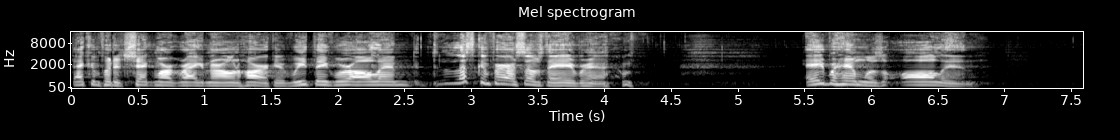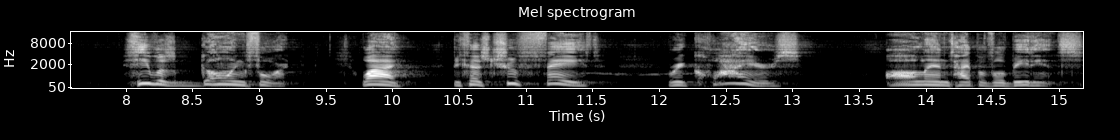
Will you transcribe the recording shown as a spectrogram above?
that can put a check mark right in our own heart. If we think we're all in, let's compare ourselves to Abraham. Abraham was all in. He was going for it. Why? Because true faith requires all in type of obedience.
